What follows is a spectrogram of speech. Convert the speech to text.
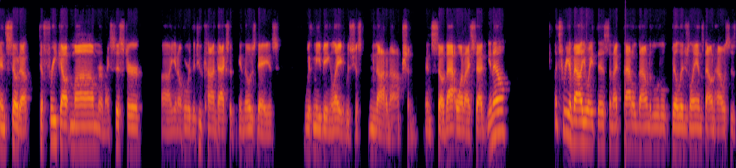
And so to, to freak out mom or my sister, uh, you know, who were the two contacts in those days with me being late was just not an option. And so that one I said, you know, let's reevaluate this. And I paddled down to the little village, Lansdowne House is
